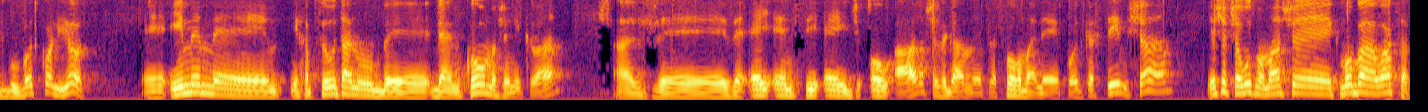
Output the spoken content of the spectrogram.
תגובות קוליות. אה, אם הם אה, יחפשו אותנו באנקור, מה שנקרא, אז אה, זה A-N-C-H-O-R, שזה גם פלטפורמה לפודקאסטים, שם יש אפשרות ממש כמו בוואטסאפ,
